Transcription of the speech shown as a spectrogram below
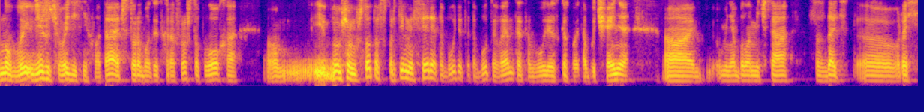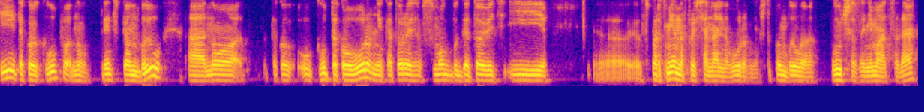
ну, вижу, чего здесь не хватает, что работает хорошо, что плохо. И, в общем, что-то в спортивной сфере это будет, это будут ивенты, это будет какое-то обучение. У меня была мечта создать э, в России такой клуб, ну, в принципе, он был, а, но такой, клуб такого уровня, который смог бы готовить и э, спортсменов профессионального уровня, чтобы им было лучше заниматься, да,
